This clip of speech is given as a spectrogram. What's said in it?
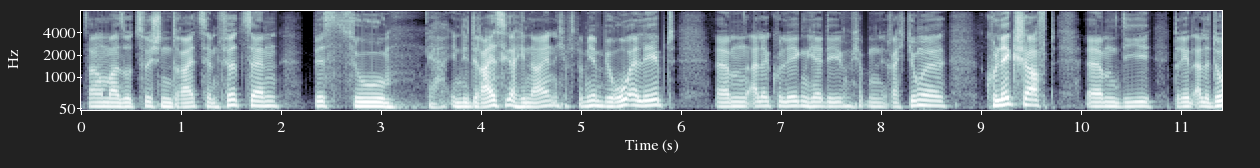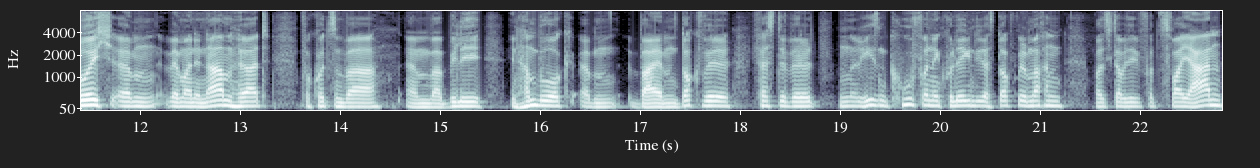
sagen wir mal so zwischen 13, 14 bis zu ja, in die 30er hinein. Ich habe es bei mir im Büro erlebt. Ähm, alle Kollegen hier, die, ich habe eine recht junge Kollegschaft, ähm, die drehen alle durch, ähm, wenn man den Namen hört. Vor kurzem war, ähm, war Billy in Hamburg ähm, beim Dockville Festival. Ein riesen Coup von den Kollegen, die das Dockville machen, weil ich glaube, die vor zwei Jahren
